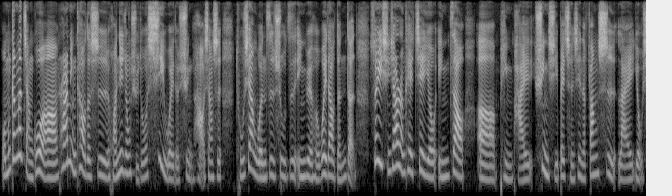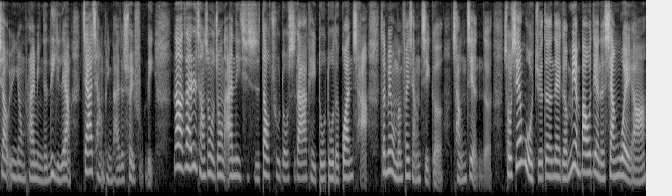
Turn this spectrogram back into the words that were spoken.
我们刚刚讲过啊，priming 靠的是环境中许多细微的讯号，像是图像、文字、数字、音乐和味道等等。所以行销人可以借由营造呃品牌讯息被呈现的方式，来有效运用 priming 的力量，加强品牌的说服力。那在日常生活中的案例，其实到处都是，大家可以多多的观察。这边我们分享几个常见的。首先，我觉得那个面包店的香味啊，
